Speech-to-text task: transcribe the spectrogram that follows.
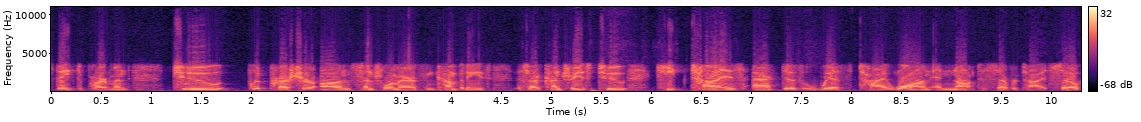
State Department to put pressure on Central American companies, countries to keep ties active with Taiwan and not to sever ties. So.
